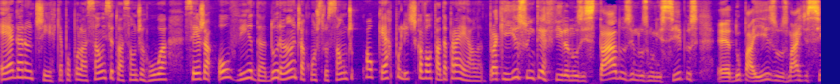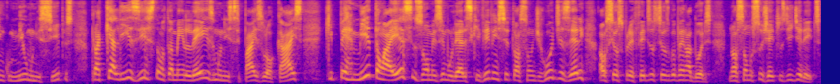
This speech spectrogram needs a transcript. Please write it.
é garantir que a população em situação de rua seja ouvida durante a construção de qualquer política voltada para ela. Para que isso interfira nos estados e nos municípios é, do país, os mais de 5 mil municípios, para que ali existam também leis municipais locais que permitam a esses homens e mulheres que vivem em situação de rua dizerem aos seus prefeitos, aos seus governadores: nós somos sujeitos de direitos.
